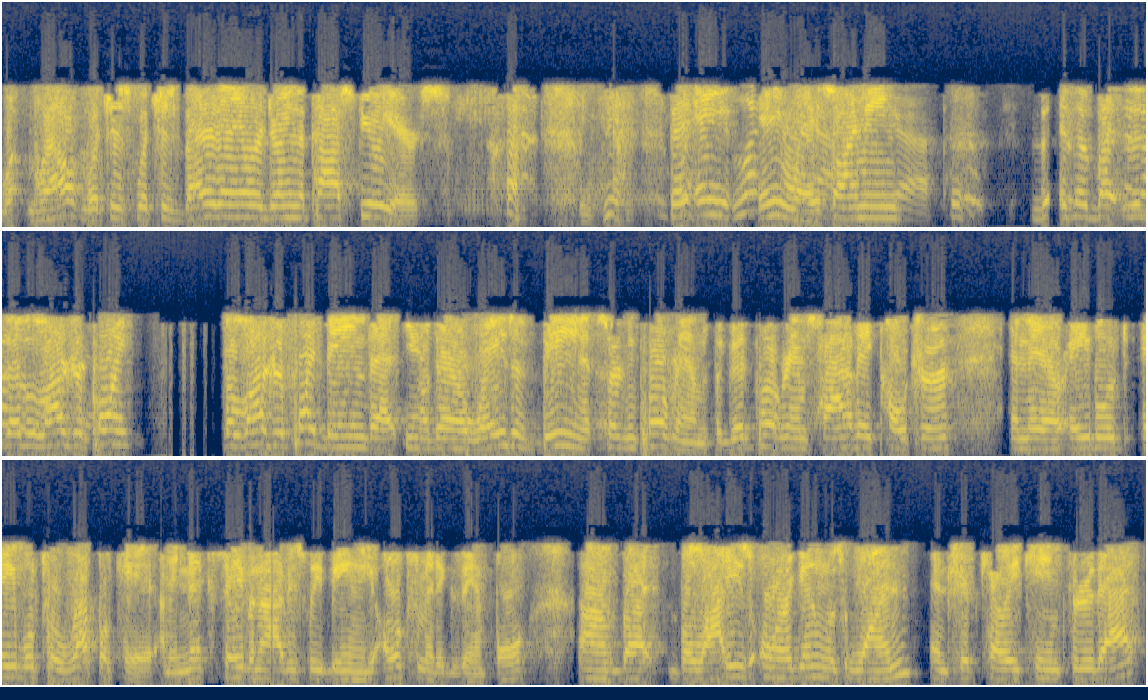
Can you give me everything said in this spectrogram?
Well, which is which is better than they were doing the past few years. any, anyway, so I mean, but the, the larger point the larger point being that you know there are ways of being at certain programs. The good programs have a culture, and they are able able to replicate it. I mean, Nick Saban obviously being the ultimate example, um, but Bellotti Oregon was one, and Chip Kelly came through that,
